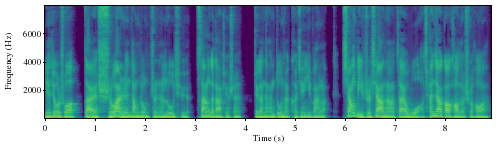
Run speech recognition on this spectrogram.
也就是说，在十万人当中只能录取三个大学生。这个难度呢，可见一斑了。相比之下呢，在我参加高考的时候啊，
